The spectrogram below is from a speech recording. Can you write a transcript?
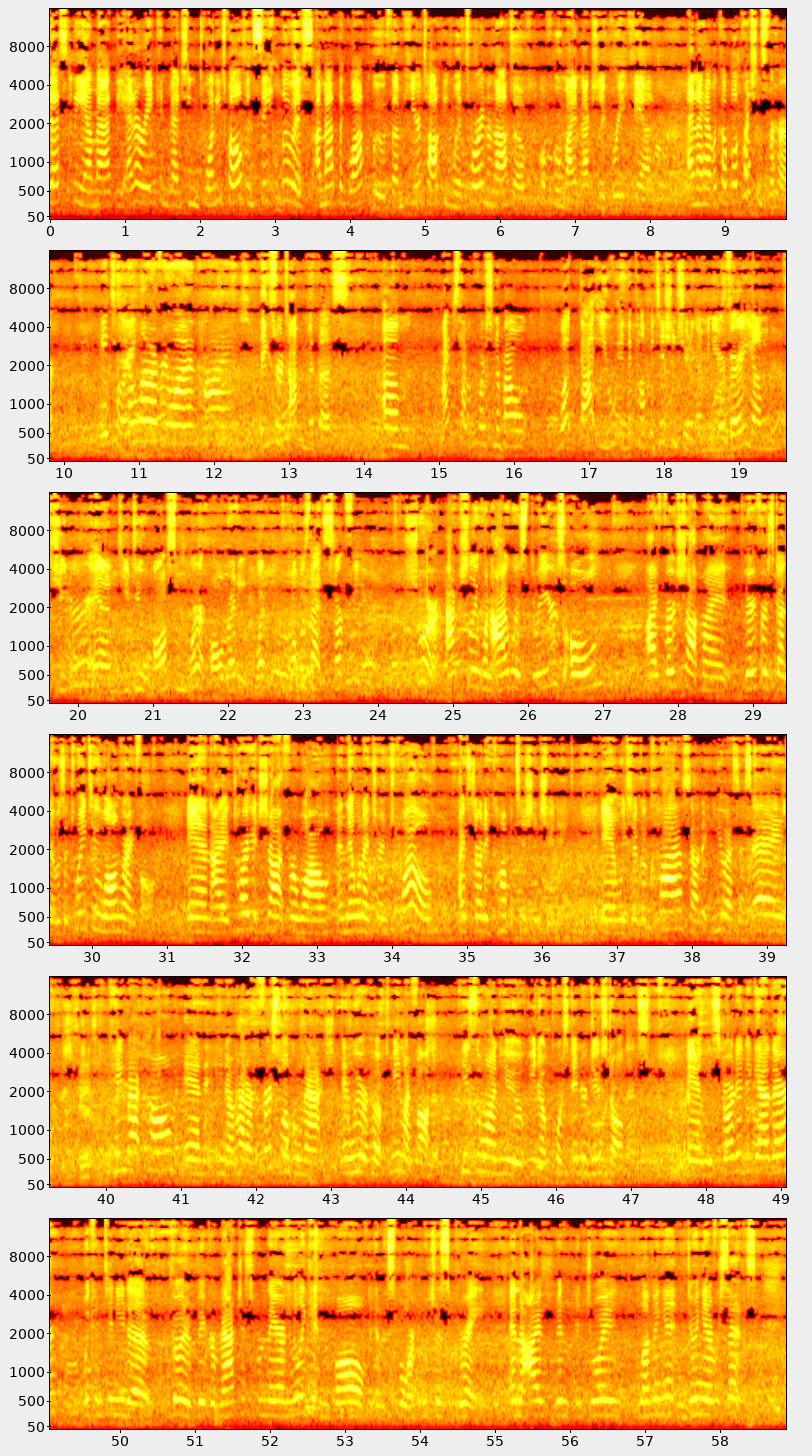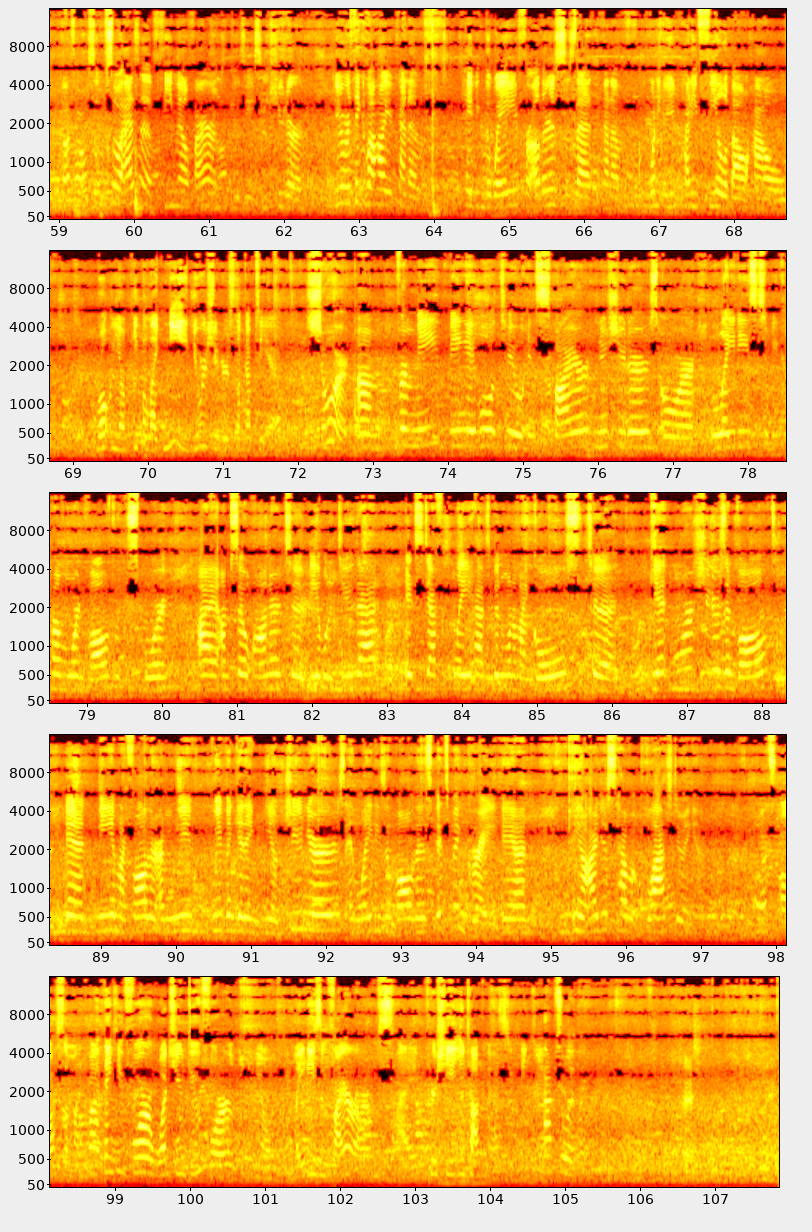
Destinee. I'm at the NRA Convention 2012 in St. Louis. I'm at the Glock booth. I'm here talking with Tori Nonaka, of whom I'm actually a great fan. And I have a couple of questions for her. Hey Tori. Hello everyone. Hi. Thanks for talking with us. Um, I just have a question about what got you into competition shooting? I mean, you're a very young shooter and you do awesome work already. What what was that start for you? Sure. Actually, when I was three years old, I first shot my very first gun. It was a 22 long rifle. And I target shot for a while. And then when I turned 12, I started competition shooting. And we took a class out at USSA, came back home and, you know, had our first local match and we were hooked, me and my father. He's the one who, you know, of course, introduced all this. And we started together. We continued to go to bigger matches from there and really get involved in the sport, which was great and I've been enjoying loving it and doing it ever since. That's awesome. So as a female firearms enthusiast and shooter, do you ever think about how you're kind of paving the way for others? Is that kind of what do you, how do you feel about how you know people like me, newer shooters, look up to you? Sure. Um, for me, being able to inspire new shooters or ladies to become more involved with the sport I, am so honored to be able to do that. It's definitely has been one of my goals to get more shooters involved. And me and my father, I mean, we've, we've been getting, you know, juniors and ladies involved. It's, it's been great. And, you know, I just have a blast doing it. Oh, that's awesome. Well, thank you for what you do for, you know, ladies and firearms. I appreciate you talking to us. Thank you. Absolutely. Okay.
